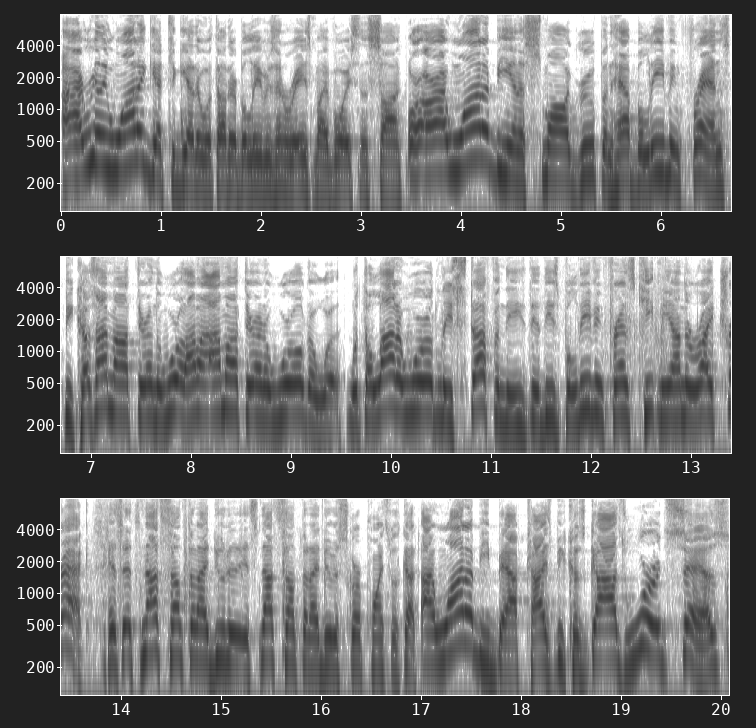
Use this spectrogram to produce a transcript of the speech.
I really want to get together with other believers and raise my voice in song, or, or I want to be in a small group and have believing friends because I'm out there in the world. I'm, I'm out there in a world with a lot of worldly stuff, and these these believing friends keep me on the right track. It's, it's not something I do to it's not something I do to score points with God. I want to be baptized because God's word says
